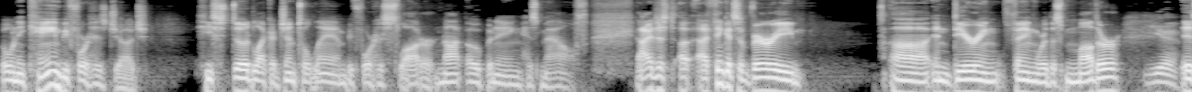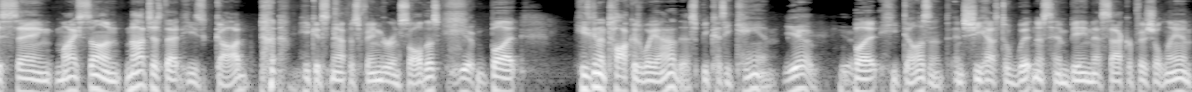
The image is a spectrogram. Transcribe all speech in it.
But when he came before his judge." He stood like a gentle lamb before his slaughter, not opening his mouth. I just, I I think it's a very uh, endearing thing where this mother Yeah. is saying, "My son, not just that he's God, he could snap his finger and solve this, Yep. but he's going to talk his way out of this because he can." Yeah. yeah. But he doesn't, and she has to witness him being that sacrificial lamb,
